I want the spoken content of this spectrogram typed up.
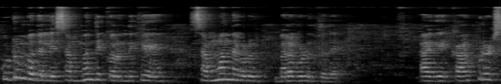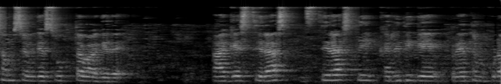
ಕುಟುಂಬದಲ್ಲಿ ಸಂಬಂಧಿಕರೊಂದಿಗೆ ಸಂಬಂಧಗಳು ಬಲಗೊಳ್ಳುತ್ತದೆ. ಹಾಗೆ ಕಾರ್ಪೊರೇಟ್ ಸಂಸ್ಥೆಗಳಿಗೆ ಸೂಕ್ತವಾಗಿದೆ. ಹಾಗೆ ಸ್ಥಿರಾಸ್ ಸ್ಥಿರಾಸ್ತಿ ಖರೀದಿಗೆ ಪ್ರಯತ್ನ ಕೂಡ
